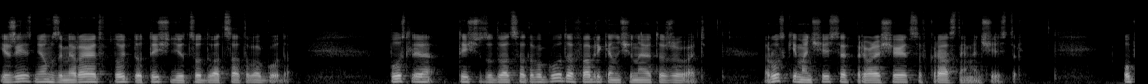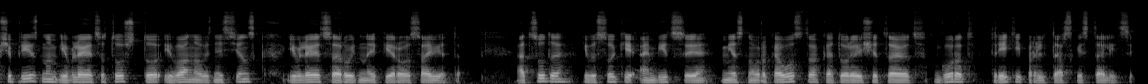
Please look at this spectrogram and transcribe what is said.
и жизнь в нем замирает вплоть до 1920 года. После 1920 года фабрики начинают оживать. Русский Манчестер превращается в Красный Манчестер. Общепризнанным является то, что Ивано-Вознесенск является родиной Первого Совета. Отсюда и высокие амбиции местного руководства, которые считают город третьей пролетарской столицей.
